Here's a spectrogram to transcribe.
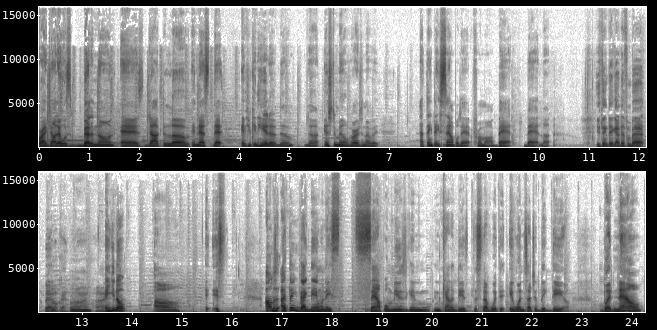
All right, y'all. That was better known as Dr. Love, and that's that. If you can hear the the, the instrumental version of it, I think they sampled that from uh, Bad Bad Luck. You think they got that from Bad? Bad? Okay. All right. All right. And you know, uh, it's I, don't, I think back then when they s- sample music and, and kind of did the stuff with it, it wasn't such a big deal. But now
